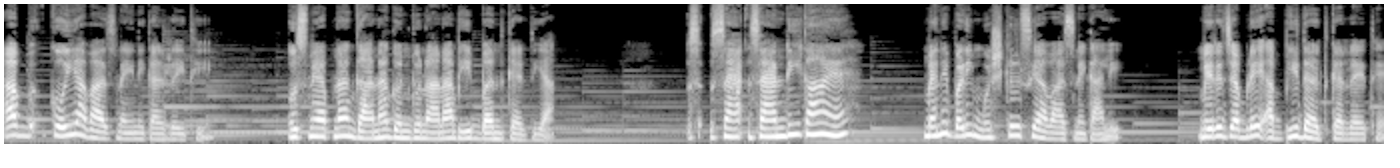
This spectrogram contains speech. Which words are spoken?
अब कोई आवाज़ नहीं निकल रही थी। उसने अपना गाना गुनगुनाना भी बंद कर दिया। सैंडी कहाँ है? मैंने बड़ी मुश्किल से आवाज़ निकाली। मेरे जबड़े अब भी दर्द कर रहे थे।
